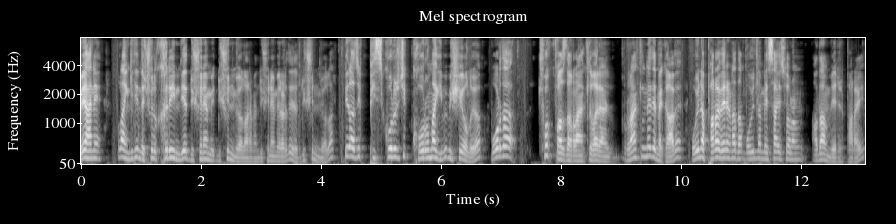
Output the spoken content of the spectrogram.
Ve hani ulan gideyim de şunu kırayım diye düşünemi düşünmüyorlar hemen. Düşünemiyorlar değil de düşünmüyorlar. Birazcık psikolojik koruma gibi bir şey oluyor. Bu arada çok fazla ranklı var yani. Ranklı ne demek abi? Oyuna para veren adam, oyunda mesaisi olan adam verir parayı.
